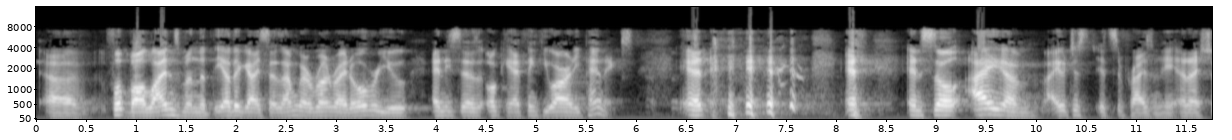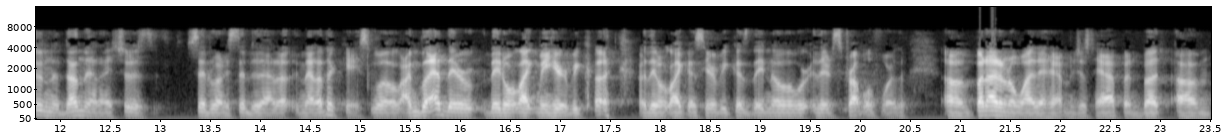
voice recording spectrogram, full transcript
uh, football linesman that the other guy says, I'm going to run right over you. And he says, okay, I think you are. And he panics. And, and, and so I, um, I just, it surprised me. And I shouldn't have done that. I should have said what I said to that in that other case. Well, I'm glad they're they don't like me here because, or they don't like us here because they know there's trouble for them. Um, but I don't know why that happened. It just happened. But um,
